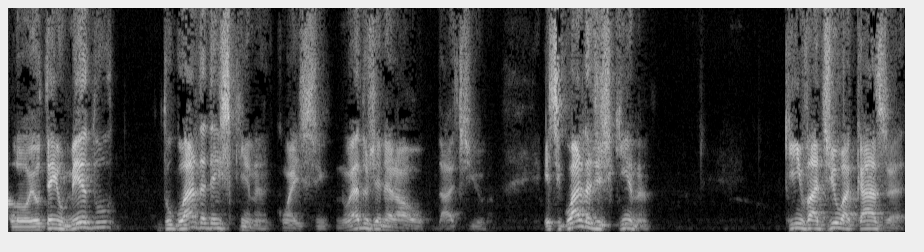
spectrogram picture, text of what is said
Falou: Eu tenho medo do guarda da esquina com AI-5, não é do general da ativa. Esse guarda de esquina que invadiu a casa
